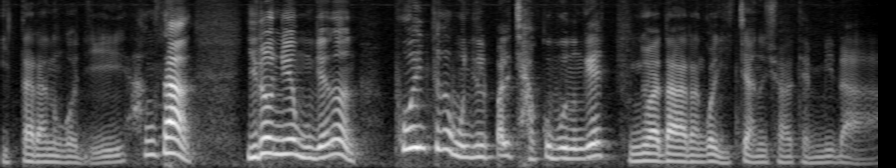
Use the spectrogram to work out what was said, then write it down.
있다라는 거지. 항상 이런 류의 문제는 포인트가 뭔지를 빨리 잡고 보는 게 중요하다라는 걸 잊지 않으셔야 됩니다.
